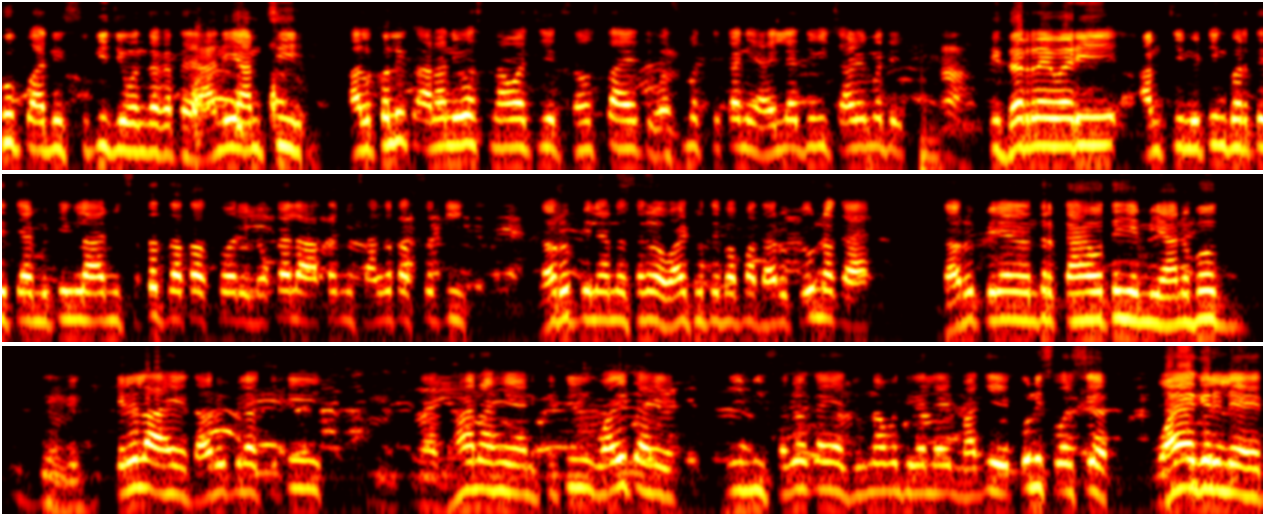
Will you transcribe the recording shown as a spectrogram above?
खूप आणि सुखी जीवन जगत आहे. आणि आमची अल्कोहोलिक अनानिवस नावाची एक संस्था आहे ती वसमत ठिकाणी अहिल्यादेवी शाळेमध्ये. ती दर रविवारी आमची मिटिंग भरते. त्या मिटिंगला आम्ही सतत जात असतो आणि लोकांना आता मी सांगत असतो की दारू पिल्यानं सगळं वाईट होते बाबा दारू पिऊ नका. दारू पिल्यानंतर काय होते हे मी अनुभव केलेला आहे. दारू पिला किती घाण आहे आणि किती वाईट आहे ते मी सगळं काही या जीवनामध्ये गेले आहे. माझे एकोणीस वर्ष वाया गेलेले आहेत.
